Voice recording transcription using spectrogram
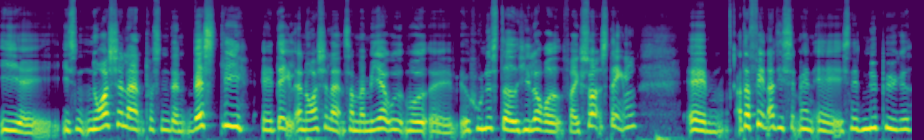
i, øh, i sådan Nordsjælland, på sådan den vestlige øh, del af Nordsjælland, som er mere ud mod øh, Hundested, Hillerød, Frederikssundsdelen. Øhm, og der finder de simpelthen øh, sådan et nybygget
